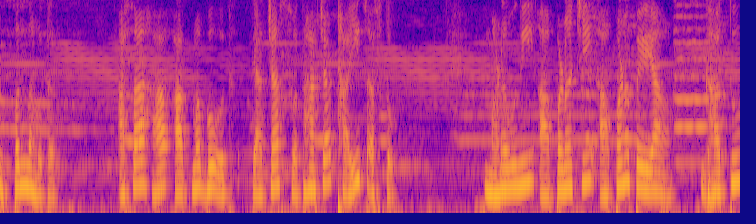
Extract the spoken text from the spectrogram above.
उत्पन्न होतं. असा हा आत्मबोध त्याच्या स्वतःच्या ठाईच असतो. म्हणून आपणची आपण पेया घातू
